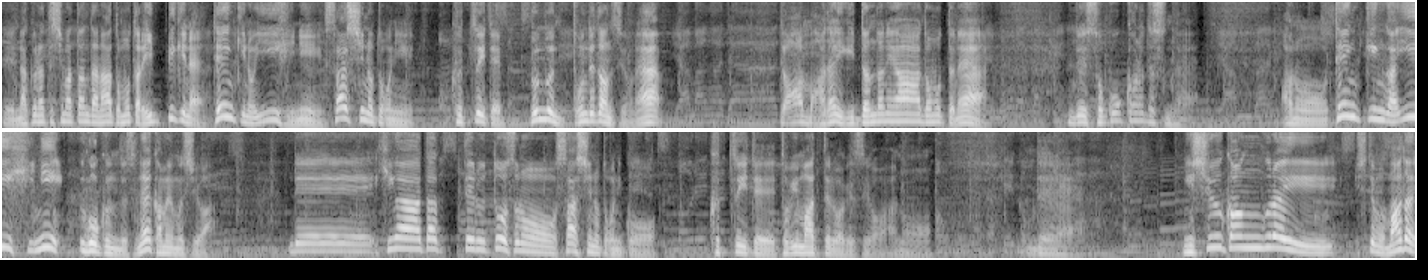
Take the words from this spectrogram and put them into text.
えー、なくなってしまったんだなと思ったら1匹ね天気のいい日にサッシのとこにくっついてブンブン飛んでたんですよね。であまだ生きたんだねやと思ってね。でそこからですねあの天気がいい日に動くんですねカメムシは。で日が当たってるとそのサッシのとこにこうくっついて飛び回ってるわけですよ。あので2週間ぐらいしてもまだ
